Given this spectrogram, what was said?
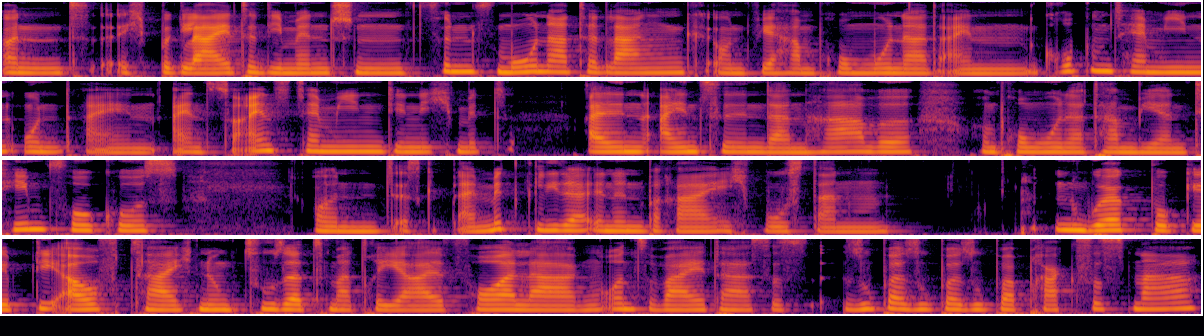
Und ich begleite die Menschen fünf Monate lang und wir haben pro Monat einen Gruppentermin und einen 1 zu 1 Termin, den ich mit allen Einzelnen dann habe. Und pro Monat haben wir einen Themenfokus und es gibt einen Mitgliederinnenbereich, wo es dann ein Workbook gibt, die Aufzeichnung, Zusatzmaterial, Vorlagen und so weiter. Es ist super, super, super praxisnah.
